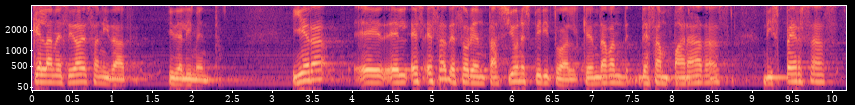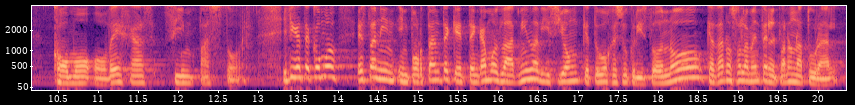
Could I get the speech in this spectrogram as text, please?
que la necesidad de sanidad y de alimento. Y era eh, esa desorientación espiritual, que andaban desamparadas, dispersas, como ovejas sin pastor. Y fíjate cómo es tan importante que tengamos la misma visión que tuvo Jesucristo, no quedarnos solamente en el plano natural,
